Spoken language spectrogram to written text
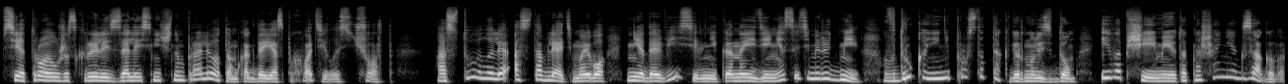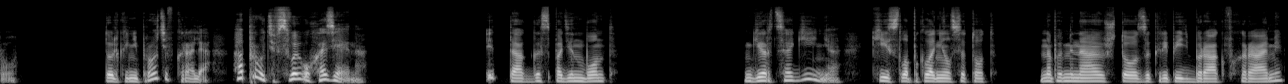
Все трое уже скрылись за лестничным пролетом, когда я спохватилась. Черт, а стоило ли оставлять моего недовисельника наедине с этими людьми? Вдруг они не просто так вернулись в дом и вообще имеют отношение к заговору? Только не против короля, а против своего хозяина. Итак, господин Бонд. Герцогиня, кисло поклонился тот, Напоминаю, что закрепить брак в храме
